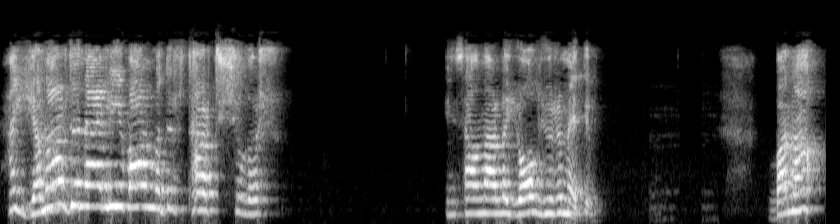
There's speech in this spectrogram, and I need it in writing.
Ha, yanar dönerliği var mıdır tartışılır. İnsanlarla yol yürümedim. Bana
